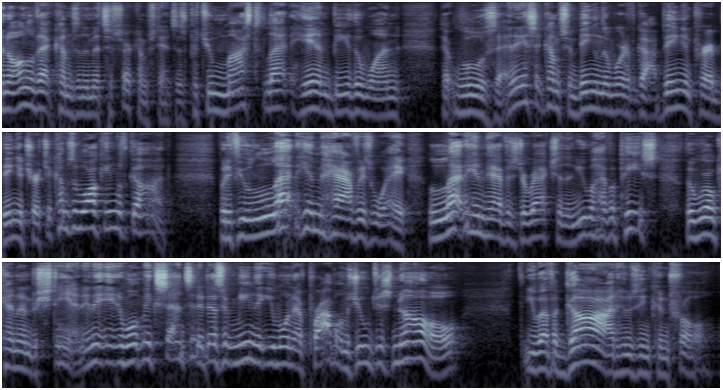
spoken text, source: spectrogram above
And all of that comes in the midst of circumstances. But you must let Him be the one that rules it. And yes, it comes from being in the Word of God, being in prayer, being in church. It comes to walking with God. But if you let Him have His way, let Him have His direction, then you will have a peace the world can't understand. And it, it won't make sense. And it doesn't mean that you won't have problems. You'll just know that you have a God who's in control.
